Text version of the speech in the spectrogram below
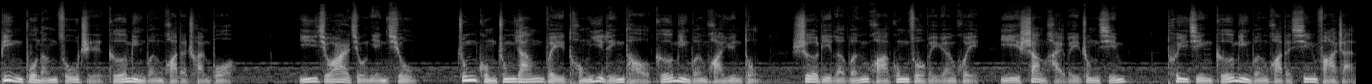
并不能阻止革命文化的传播。一九二九年秋，中共中央为统一领导革命文化运动，设立了文化工作委员会，以上海为中心，推进革命文化的新发展。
